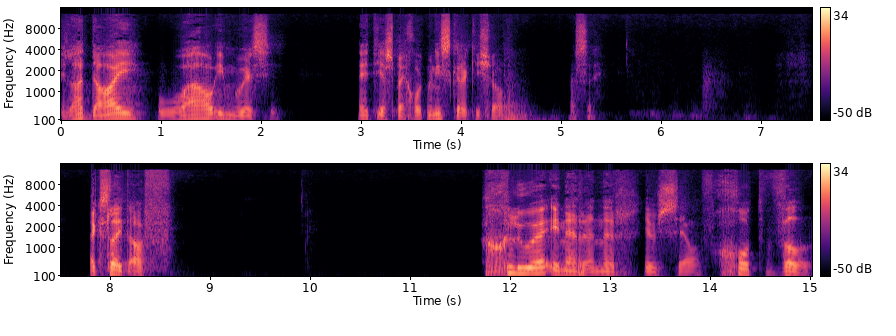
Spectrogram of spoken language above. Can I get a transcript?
Jy laat daai wow emosie net eers by God. Moenie skrik hier, Shaal. As hy. Ek sluit af. Glo en herinner jouself. God wil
